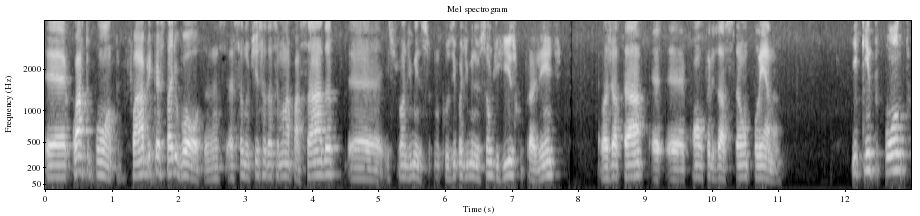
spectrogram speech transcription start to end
É, quarto ponto, fábrica está de volta. Né? Essa notícia da semana passada, é, isso é uma inclusive uma diminuição de risco para a gente, ela já está é, é, com autorização plena. E quinto ponto,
